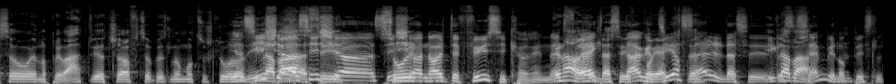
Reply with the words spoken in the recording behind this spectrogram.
so in der Privatwirtschaft so ein bisschen rumzuschludern. Ja, Ich sie ist glaub ja, auch, sie ist ja, sie ist Sulden- ja eine alte Physikerin, nicht? Genau, eben, Vielleicht dass sie taugt sie Projekte- selber, dass sie, Ich dass glaub auch. sie ein bisschen.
